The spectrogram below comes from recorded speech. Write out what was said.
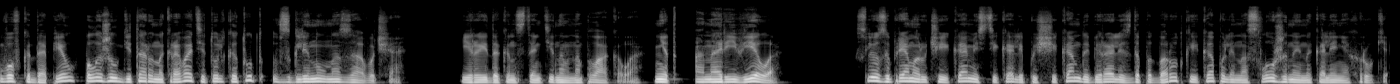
Вовка допел, положил гитару на кровать и только тут взглянул на завуча. Ираида Константиновна плакала. Нет, она ревела. Слезы прямо ручейками стекали по щекам, добирались до подбородка и капали на сложенные на коленях руки.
